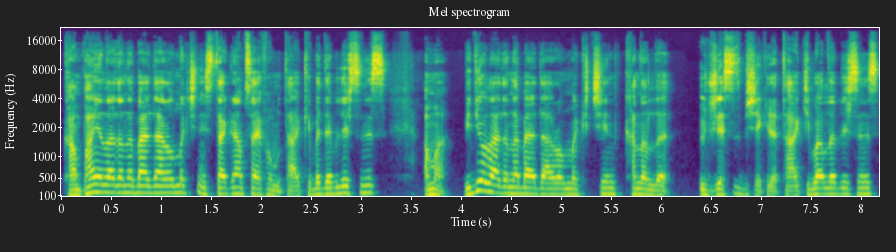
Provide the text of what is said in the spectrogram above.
Kampanyalardan haberdar olmak için Instagram sayfamı takip edebilirsiniz. Ama videolardan haberdar olmak için kanalı ücretsiz bir şekilde takip alabilirsiniz.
